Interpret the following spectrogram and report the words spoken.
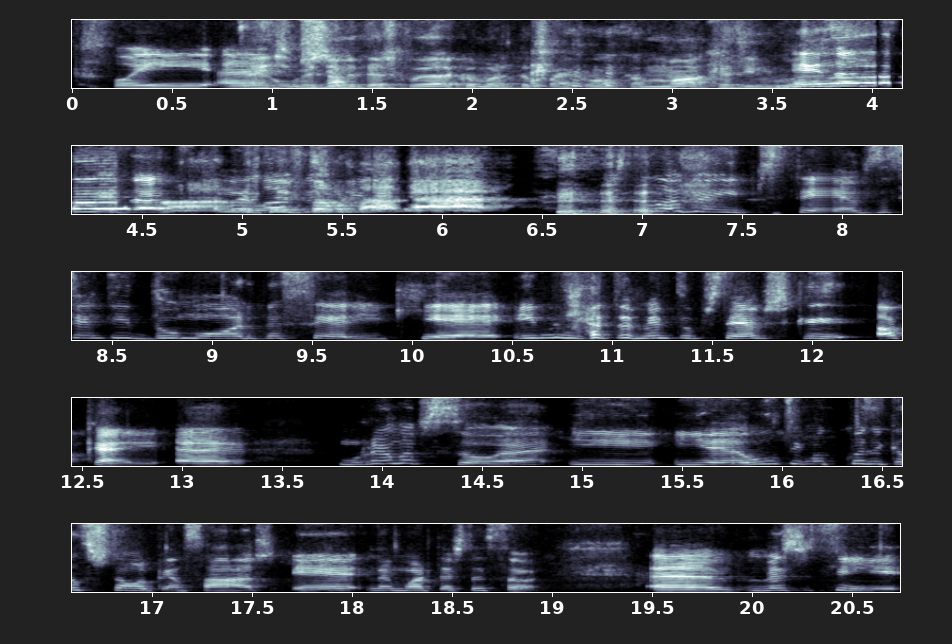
que foi. Uh, um imagina teres que lidar com a morte do teu pai com a moca tipo. exato, exato. Mas, logo mas tu logo aí percebes o sentido do humor da série, que é imediatamente tu percebes que, ok. Uh, morreu uma pessoa e, e, a última coisa que eles estão a pensar é na morte desta pessoa. Uh, mas sim,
